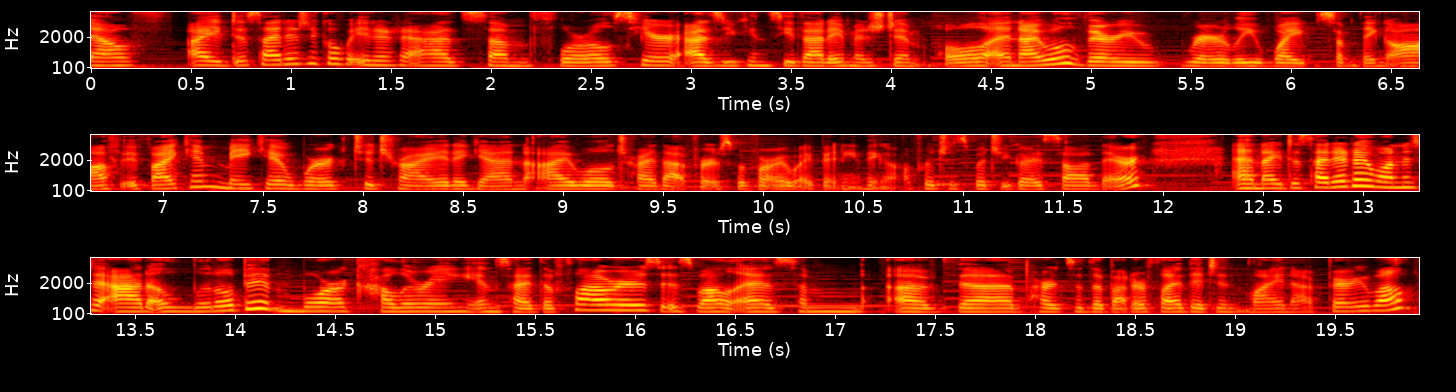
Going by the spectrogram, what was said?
Now I decided to go in and add some florals here. As you can see that image didn't pull and I will very rarely wipe something off. If I can make it work to try it again, I will try that first before I wipe anything off, which is what you guys saw there. And I decided I wanted to add a little bit more coloring inside the flowers as well as some of the parts of the butterfly that didn't line up very well.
